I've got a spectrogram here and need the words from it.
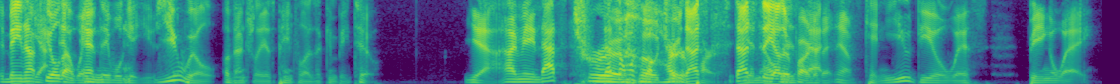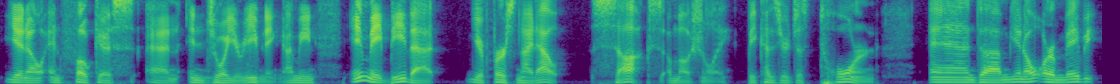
It may not yeah, feel that and, way, and but they will get used. You will eventually, as painful as it can be, too. Yeah, I mean that's true. That's almost the harder That's, part. That's you know, the other part of it. Yeah. Can you deal with being away? you know, and focus and enjoy your evening. I mean, it may be that your first night out sucks emotionally because you're just torn. And, um, you know, or maybe.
